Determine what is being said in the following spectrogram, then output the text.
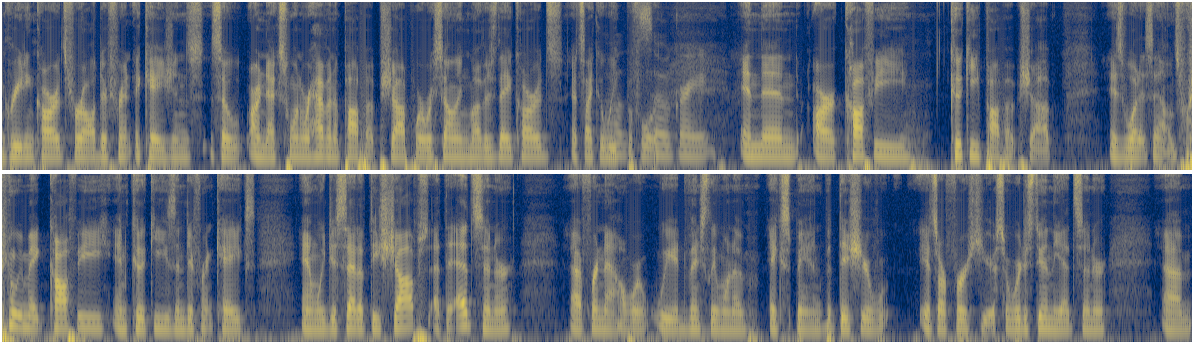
greeting cards for all different occasions. So our next one, we're having a pop up shop where we're selling Mother's Day cards. It's like a week Oh, before. So great. and then our coffee cookie pop up shop is what it sounds. We make coffee and cookies and different cakes, and we just set up these shops at the Ed Center uh, for now. Where we eventually want to expand, but this year it's our first year, so we're just doing the Ed Center, um,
